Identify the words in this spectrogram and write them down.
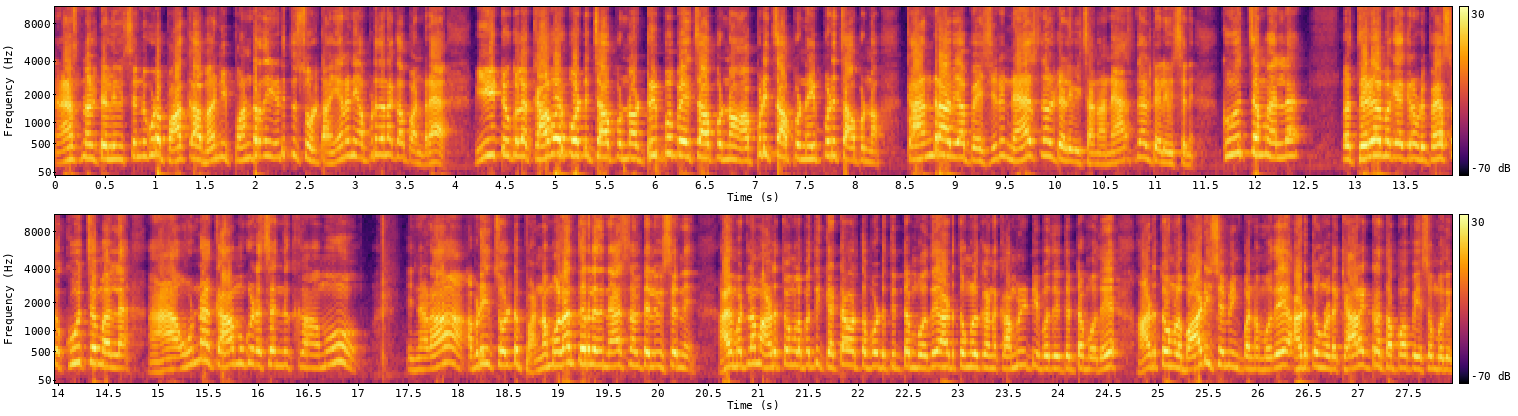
நேஷனல் டெலிவிஷன் கூட பார்க்காம நீ பண்றதை எடுத்து சொல்லிட்டான். ஏன்னா நீ அப்படிதானக்கா பண்ற? வீட்டுக்குள்ளே கவர் போட்டு சாப்பிட்ணும் ட்ரிப்பு போய் சாப்பிட்ணும் அப்படி சாப்பிட்ணும் இப்படி சாப்பிட்ணும். கன்றாவியாக பேசிட்டு நேஷனல் டெலிவிஷனா நேஷனல் டெலிவிஷன் கூச்சமாக இல்லை. தெரியாமல் கேட்குற அப்படி பேச கூச்சமாக இல்லை. உன்னா காமு கூட சேர்ந்து காமு. என்னடா அப்படின்னு சொல்லிட்டு பண்ணமோலாம் தெரியல நேஷனல் டெலிவிஷன் அது மட்டும் இல்லாமல் அடுத்தவங்களை பற்றி கெட்ட வார்த்தை போட்டு திட்டும் போது அடுத்தவங்களுக்கான கம்யூனிட்டி பற்றி திட்டும் போது அடுத்தவங்களை பாடி ஷேமிங் பண்ணும்போது அடுத்தவங்களோட கேரக்டரை தப்பாக பேசும்போது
